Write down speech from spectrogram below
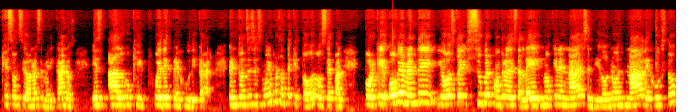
que son ciudadanos americanos. Es algo que puede perjudicar. Entonces es muy importante que todos lo sepan porque obviamente yo estoy súper contra de esta ley, no tiene nada de sentido, no es nada de justo,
